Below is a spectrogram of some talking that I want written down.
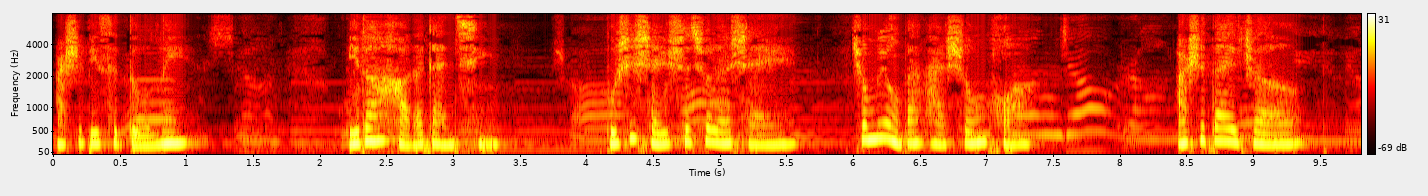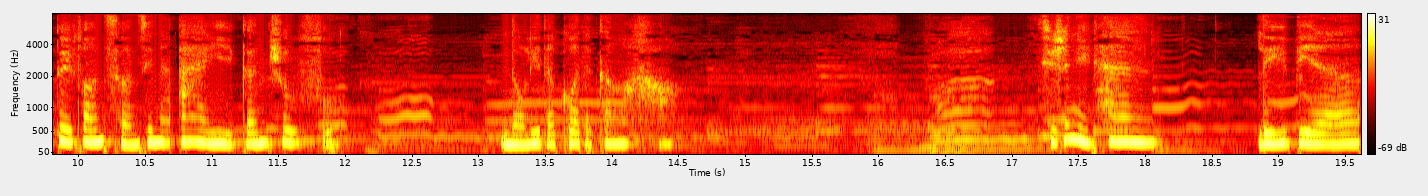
而是彼此独立；一段好的感情不是谁失去了谁。”就没有办法生活，而是带着对方曾经的爱意跟祝福，努力的过得更好。其实你看，离别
